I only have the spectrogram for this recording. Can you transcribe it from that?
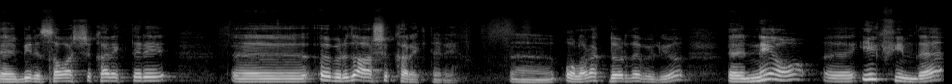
e, biri savaşçı karakteri, e, öbürü de aşık karakteri e, olarak dörde bölüyor. E, Neo e, ilk filmde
